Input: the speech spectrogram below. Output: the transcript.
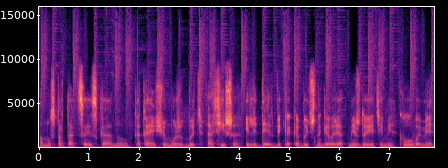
Ну, Спартак ЦСКА, ну, какая еще может быть афиша или дерби, как обычно говорят, между этими клубами?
